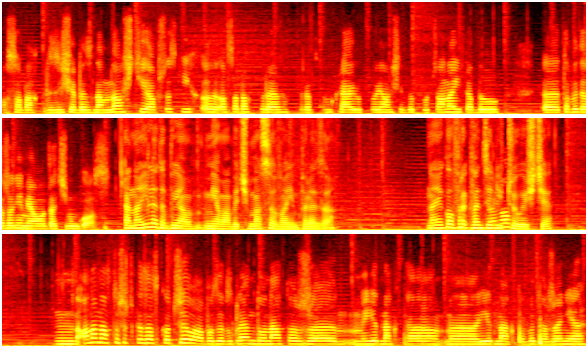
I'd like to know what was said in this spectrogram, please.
osobach w kryzysie bezdomności, o wszystkich e, osobach, które, które w tym kraju czują się wykluczone i to był e, to wydarzenie miało dać im głos. A na ile to miała, miała być masowa impreza? Na jaką frekwencję No, no, liczyłyście? Mm, Ona nas troszeczkę zaskoczyła, bo ze względu na to, że jednak, ta, e, jednak to wydarzenie,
